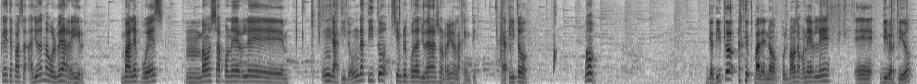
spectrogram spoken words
¿Qué te pasa? Ayúdame a volver a reír. Vale, pues mmm, Vamos a ponerle Un gatito, un gatito Siempre puede ayudar a sonreír a la gente. Gatito. Wop. ¿Gatito? vale, no, pues vamos a ponerle eh, Divertido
